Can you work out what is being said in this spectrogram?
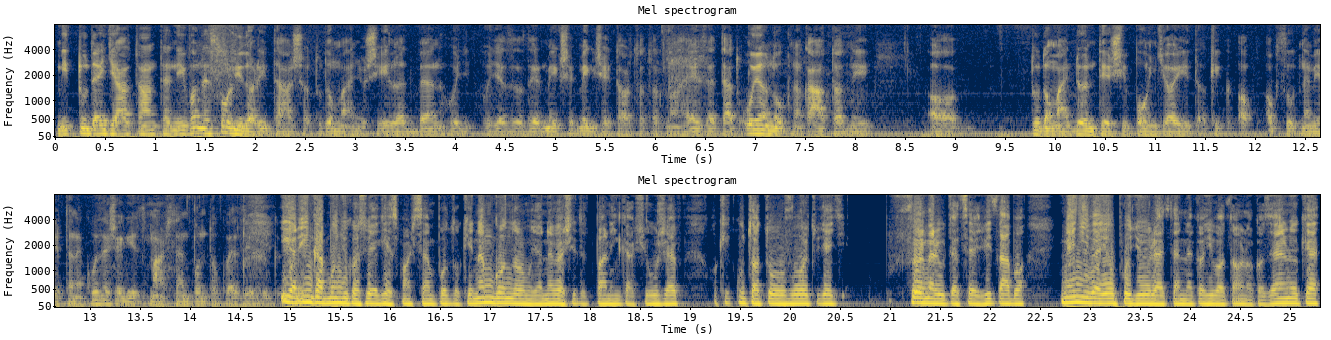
mit tud egyáltalán tenni? Van-e szolidaritás a tudományos életben, hogy, hogy ez azért mégis, mégis egy tarthatatlan helyzet? Tehát olyanoknak átadni a tudomány döntési pontjait, akik abszolút nem értenek hozzá, és egész más szempontok vezérlik. Igen, inkább mondjuk azt, hogy egész más szempontok. Én nem gondolom, hogy a nevesített Pálinkás József, aki kutató volt, ugye egy fölmerült egyszer egy vitába, mennyivel jobb, hogy ő lett ennek a hivatalnak az elnöke,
